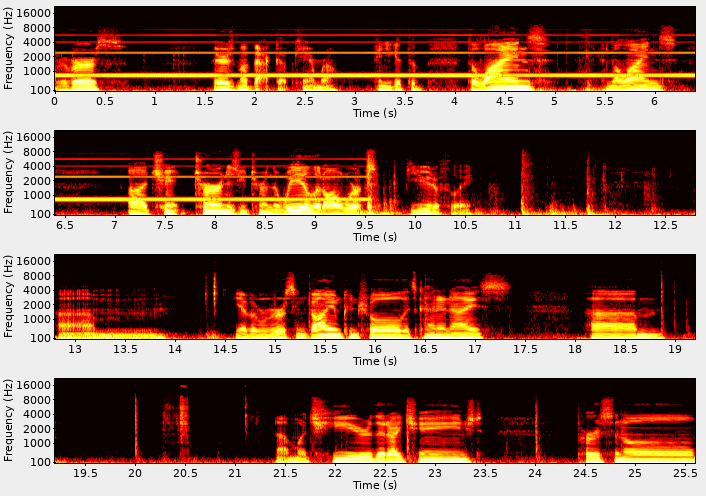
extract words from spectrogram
reverse, there's my backup camera. And you get the, the lines and the lines uh, turn as you turn the wheel. It all works beautifully. Um, you have a reversing volume control that's kind of nice. Um, not much here that I changed personal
